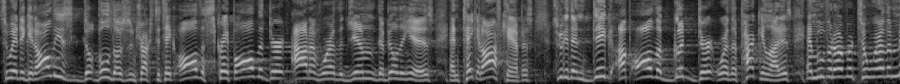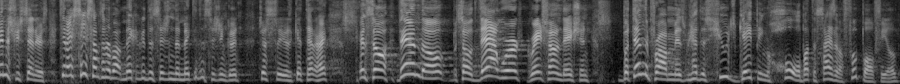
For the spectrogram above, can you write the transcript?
So we had to get all these bulldozers and trucks to take all the, scrape all the dirt out of where the gym, the building is, and take it off campus so we could then dig up all the good dirt where the parking lot is and move it over to where the ministry center is. Did I say something about make a good decision, then make the decision good? Just so you get that right. And so then, though, so that worked, great foundation. But then the problem is we had this huge gaping hole about the size of a football field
